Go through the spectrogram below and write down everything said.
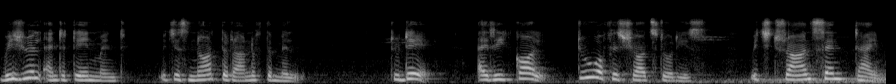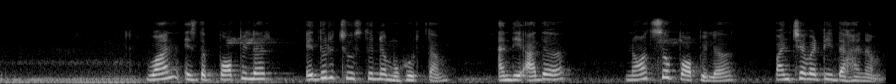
visual entertainment, which is not the run of the mill. Today, I recall two of his short stories which transcend time. One is the popular Eduru Chustunna Muhurtam and the other, not so popular, Panchavati Dahanam.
